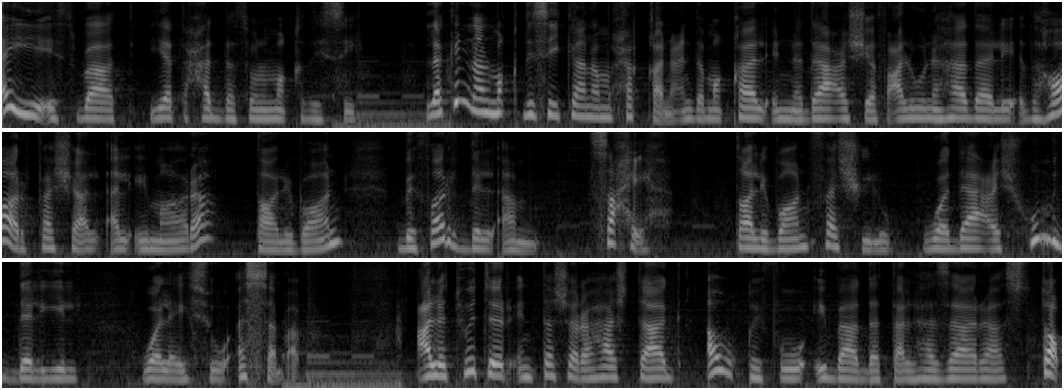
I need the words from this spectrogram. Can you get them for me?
أي إثبات يتحدث المقدسي. لكن المقدسي كان محقا عندما قال إن داعش يفعلون هذا لإظهار فشل الإمارة طالبان بفرض الأمن. صحيح طالبان فشلوا وداعش هم الدليل وليسوا السبب. على تويتر انتشر هاشتاج أوقفوا إبادة الهزارة Stop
